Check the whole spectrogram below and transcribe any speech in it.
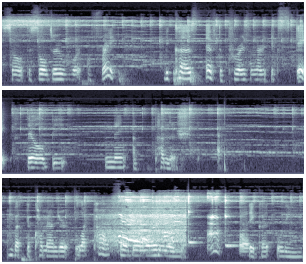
So the soldiers were afraid because if the prisoners escape, they'll be punished. But the commander liked Paul, so they were. They could leave.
